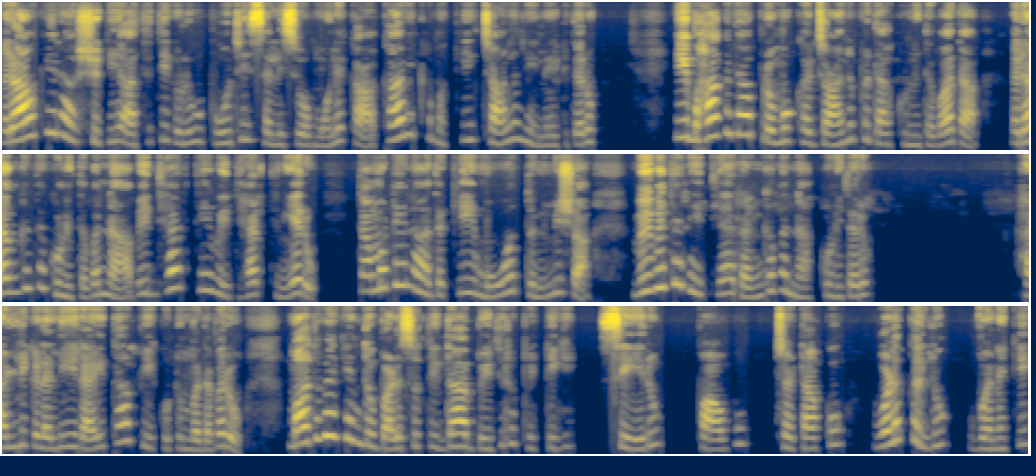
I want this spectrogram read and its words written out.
ರಾಗಿ ರಾಶಿಗೆ ಅತಿಥಿಗಳು ಪೂಜೆ ಸಲ್ಲಿಸುವ ಮೂಲಕ ಕಾರ್ಯಕ್ರಮಕ್ಕೆ ಚಾಲನೆ ನೀಡಿದರು. ಈ ಭಾಗದ ಪ್ರಮುಖ ಜಾನಪದ ಕುಣಿತವಾದ ರಂಗದ ಕುಣಿತವನ್ನ ವಿದ್ಯಾರ್ಥಿ ವಿದ್ಯಾರ್ಥಿನಿಯರು ತಮಟೆ ನಾದಕ್ಕೆ ಮೂವತ್ತು ನಿಮಿಷ ವಿವಿಧ ರೀತಿಯ ರಂಗವನ್ನ ಕುಣಿದರು. ಹಳ್ಳಿಗಳಲ್ಲಿ ರೈತಾಪಿ ಕುಟುಂಬದವರು ಮದುವೆಗೆಂದು ಬಳಸುತ್ತಿದ್ದ ಬಿದಿರು ಪೆಟ್ಟಿಗೆ, ಸೇರು, ಪಾವು, ಚಟಾಕು, ಒಳಕಲ್ಲು, ಒನಕೆ,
